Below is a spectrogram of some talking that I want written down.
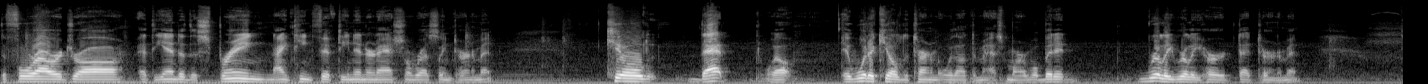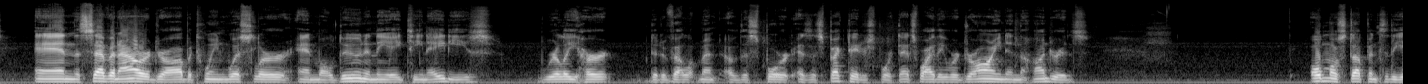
The four hour draw at the end of the spring 1915 International Wrestling Tournament killed that. Well, it would have killed the tournament without the Masked Marvel, but it really, really hurt that tournament. And the seven hour draw between Whistler and Muldoon in the 1880s really hurt the development of the sport as a spectator sport. That's why they were drawing in the hundreds almost up into the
